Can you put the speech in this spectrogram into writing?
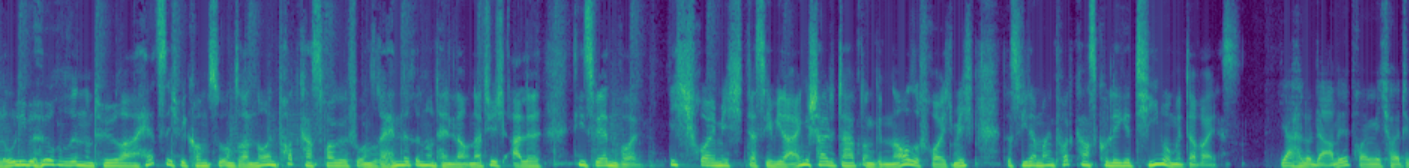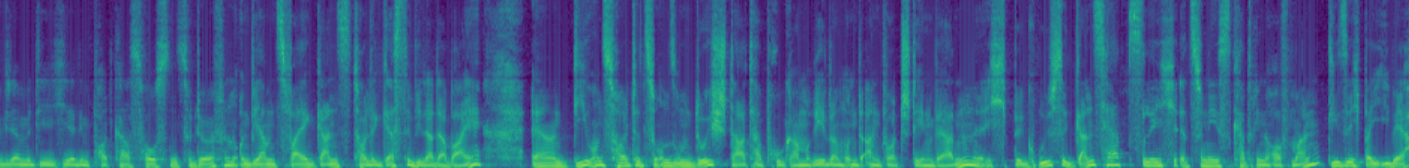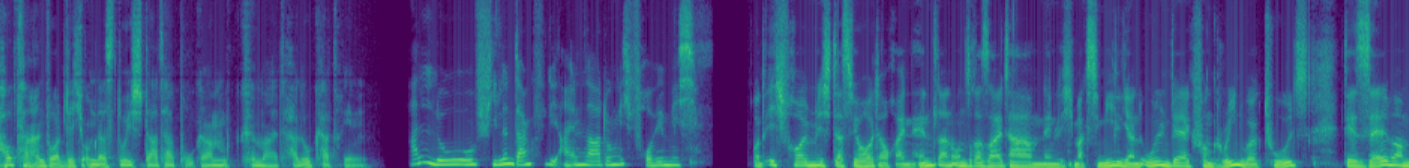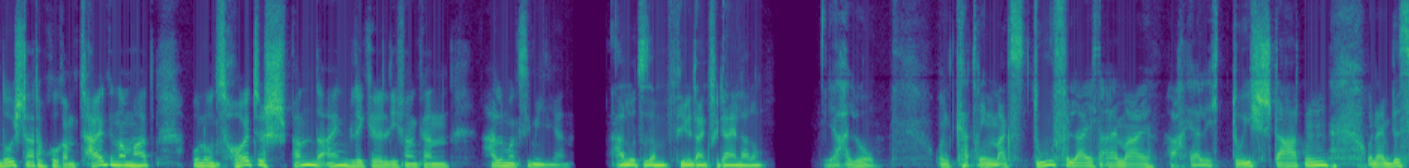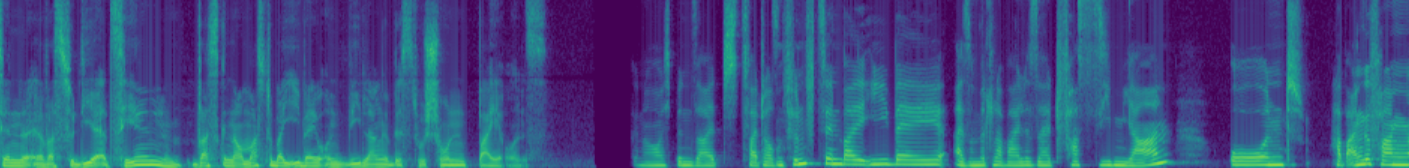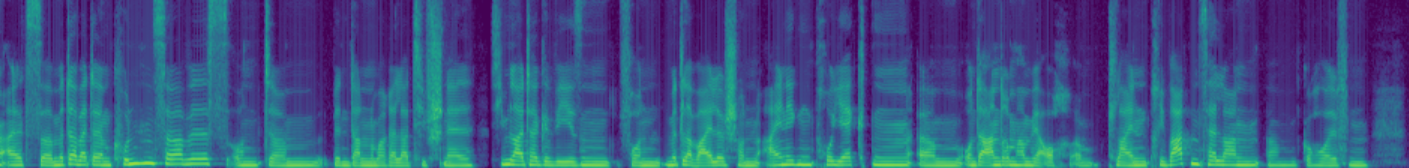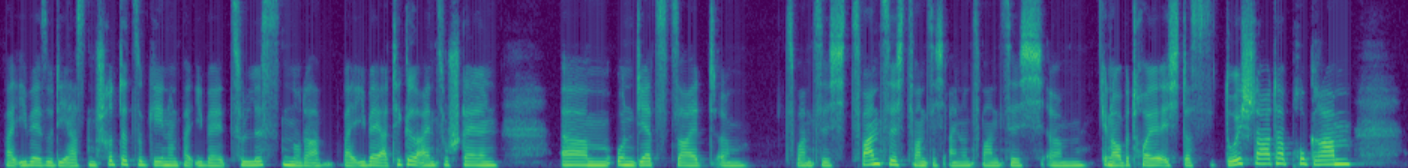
Hallo, liebe Hörerinnen und Hörer, herzlich willkommen zu unserer neuen Podcast-Folge für unsere Händlerinnen und Händler und natürlich alle, die es werden wollen. Ich freue mich, dass ihr wieder eingeschaltet habt und genauso freue ich mich, dass wieder mein Podcast-Kollege Tino mit dabei ist. Ja, hallo David, freue mich heute wieder mit dir hier den Podcast hosten zu dürfen. Und wir haben zwei ganz tolle Gäste wieder dabei, äh, die uns heute zu unserem Durchstarterprogramm Rede und Antwort stehen werden. Ich begrüße ganz herzlich äh, zunächst Katrin Hoffmann, die sich bei eBay hauptverantwortlich um das Durchstarterprogramm kümmert. Hallo Katrin. Hallo, vielen Dank für die Einladung. Ich freue mich. Und ich freue mich, dass wir heute auch einen Händler an unserer Seite haben, nämlich Maximilian Uhlenberg von Greenwork Tools, der selber am Durchstarterprogramm teilgenommen hat und uns heute spannende Einblicke liefern kann. Hallo Maximilian. Hallo zusammen, vielen Dank für die Einladung. Ja, hallo. Und Katrin, magst du vielleicht einmal, ach herrlich, durchstarten und ein bisschen äh, was zu dir erzählen? Was genau machst du bei eBay und wie lange bist du schon bei uns? Genau, ich bin seit 2015 bei eBay, also mittlerweile seit fast sieben Jahren und habe angefangen als äh, Mitarbeiter im Kundenservice und ähm, bin dann aber relativ schnell Teamleiter gewesen von mittlerweile schon einigen Projekten. Ähm, unter anderem haben wir auch ähm, kleinen privaten Sellern ähm, geholfen, bei eBay so die ersten Schritte zu gehen und bei eBay zu listen oder bei eBay Artikel einzustellen. Ähm, und jetzt seit ähm, 2020, 2021 ähm, genau betreue ich das Durchstarterprogramm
